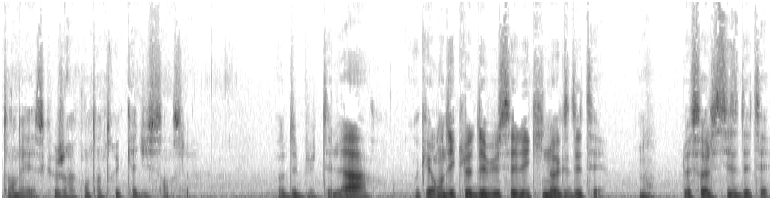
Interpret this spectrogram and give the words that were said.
Attendez, est-ce que je raconte un truc qui a du sens là? Au début, t'es là. Ok, on dit que le début, c'est l'équinoxe d'été. Non, le solstice d'été.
